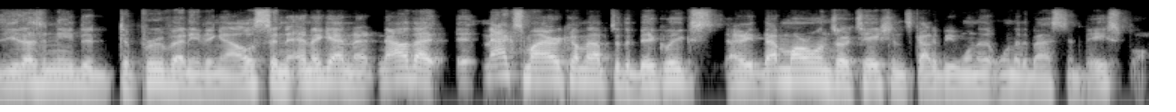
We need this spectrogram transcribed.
he doesn't need to, to prove anything else. And and again, uh, now that uh, Max Meyer coming up to the big leagues, I, that Marlins rotation's got to be one of the, one of the best in baseball.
